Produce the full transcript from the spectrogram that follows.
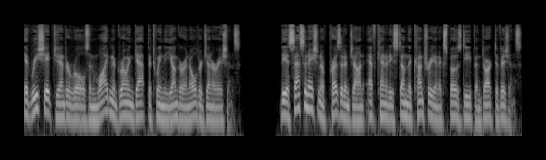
It reshaped gender roles and widened a growing gap between the younger and older generations. The assassination of President John F. Kennedy stunned the country and exposed deep and dark divisions.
